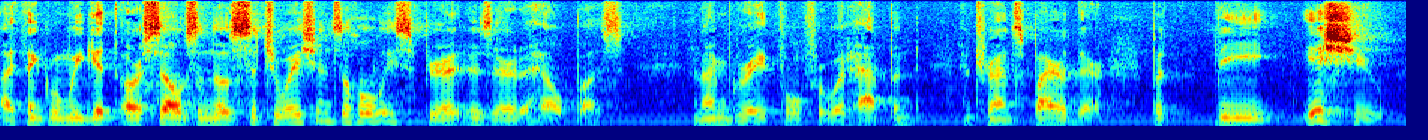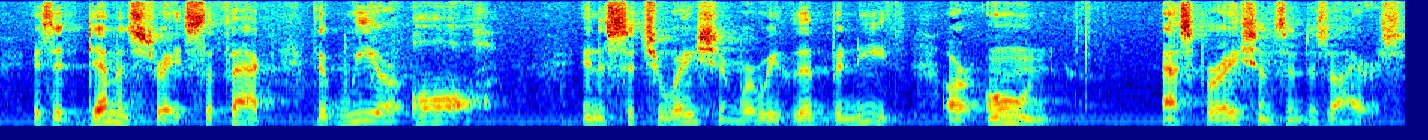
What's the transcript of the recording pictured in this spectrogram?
I think when we get ourselves in those situations, the Holy Spirit is there to help us. And I'm grateful for what happened and transpired there. But the issue is it demonstrates the fact that we are all in a situation where we live beneath our own aspirations and desires.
